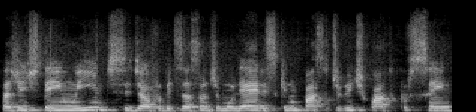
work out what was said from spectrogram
A gente tem um índice de alfabetização de mulheres que não passa de 24%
